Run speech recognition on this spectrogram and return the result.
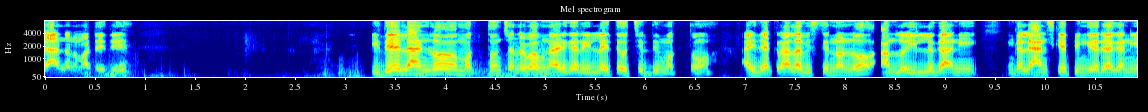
ల్యాండ్ అన్నమాట ఇది. ఇదే ల్యాండ్లో మొత్తం చంద్రబాబు నాయుడు గారి ఇల్లు అయితే వచ్చింది మొత్తం. ఐదు ఎకరాల విస్తీర్ణంలో అందులో ఇల్లు కానీ ఇంకా ల్యాండ్స్కేపింగ్ ఏరియా కానీ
